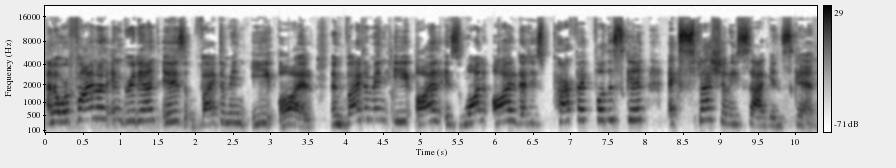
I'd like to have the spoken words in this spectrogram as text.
And our final ingredient is vitamin E oil. And vitamin E oil is one oil that is perfect for the skin, especially sagging skin.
